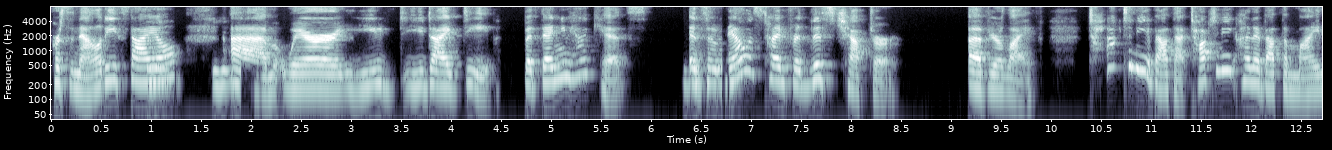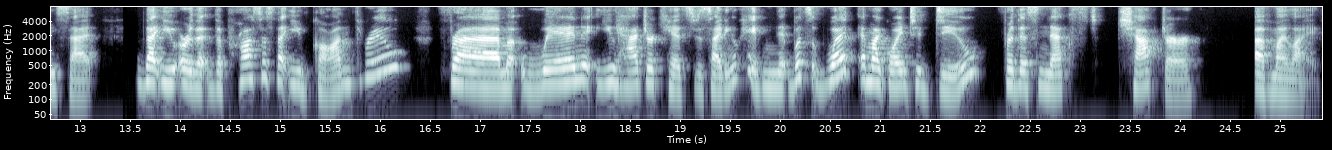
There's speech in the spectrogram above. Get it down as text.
personality style mm-hmm. mm-hmm. um, where you you dive deep but then you had kids mm-hmm. and so now it's time for this chapter of your life Talk to me about that. Talk to me kind of about the mindset that you or the, the process that you've gone through from when you had your kids to deciding, okay, what's what am I going to do for this next chapter of my life?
